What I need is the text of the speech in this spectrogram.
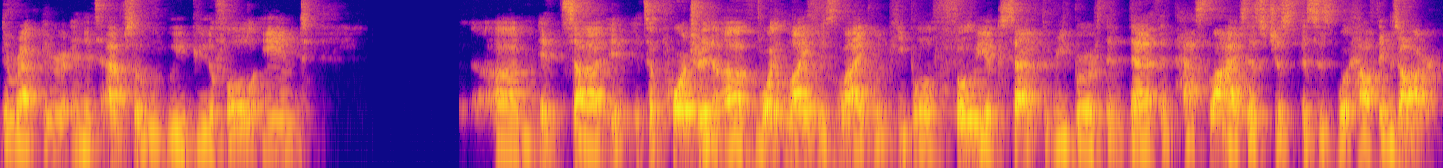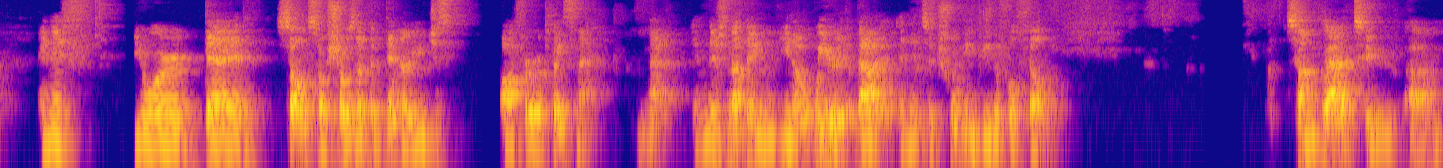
director, and it's absolutely beautiful and um, it's uh, it, it's a portrait of what life is like when people fully accept rebirth and death and past lives as just this is what how things are. And if your dead so and so shows up at dinner, you just offer a placemat mat. And there's nothing you know weird about it. And it's a truly beautiful film so i'm glad to um,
